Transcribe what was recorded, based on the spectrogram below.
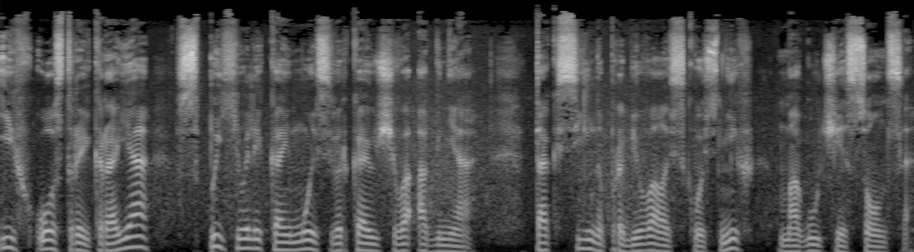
Их острые края вспыхивали каймой сверкающего огня. Так сильно пробивалось сквозь них могучее солнце.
